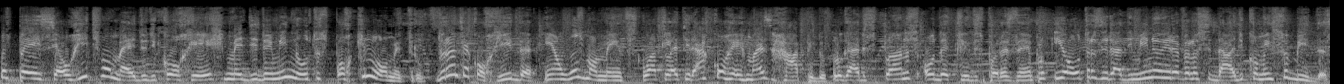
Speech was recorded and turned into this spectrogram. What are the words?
O pace é o ritmo médio de correr medido em minutos por quilômetro. Durante a corrida, em alguns momentos, o atleta irá correr mais rápido, lugares planos ou declives, por exemplo, e outros irá diminuir a velocidade, como em subidas.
